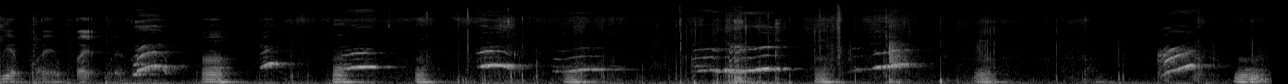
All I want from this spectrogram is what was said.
우리 아빠야, 아빠야, 아빠야. 어. 응. 응. 응. 응. 응. 응.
